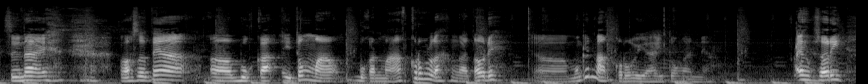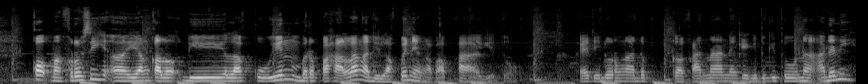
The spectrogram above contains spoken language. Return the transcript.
Sunnah ya. maksudnya eh, buka itu ma bukan makruh lah nggak tahu deh. Eh, mungkin makruh ya hitungannya. Eh sorry kok makruh sih? Eh, yang kalau dilakuin berpahala nggak dilakuin ya nggak apa-apa gitu. Kayak tidur ngadep ke kanan yang kayak gitu-gitu. Nah ada nih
